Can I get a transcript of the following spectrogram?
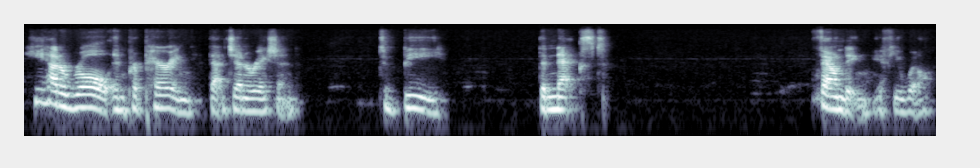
he had a role in preparing that generation to be the next founding, if you will.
